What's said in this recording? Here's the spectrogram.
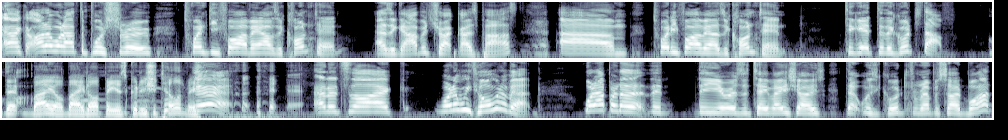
like i don't want to have to push through 25 hours of content as a garbage truck goes past um 25 hours of content to get to the good stuff That may or may not be as good as you're telling me. yeah and it's like what are we talking about what happened to the the eras of tv shows that was good from episode one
